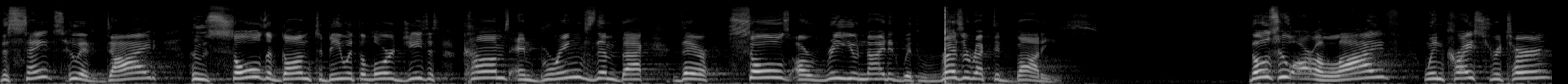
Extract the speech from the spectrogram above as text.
The saints who have died, whose souls have gone to be with the Lord Jesus, comes and brings them back. Their souls are reunited with resurrected bodies. Those who are alive when Christ return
